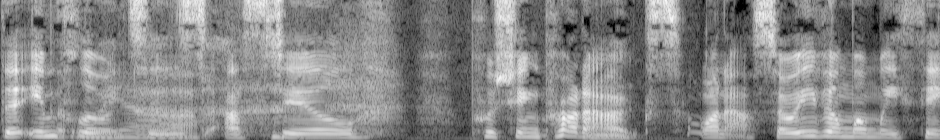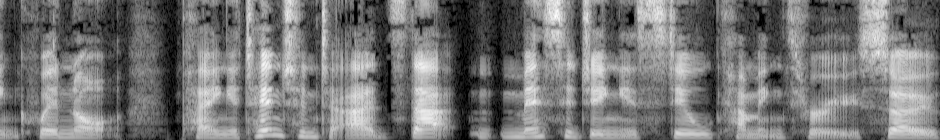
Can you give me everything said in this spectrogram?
the influencers are. are. still pushing products mm. on us so even when we think we're not paying attention to ads that messaging is still coming through so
